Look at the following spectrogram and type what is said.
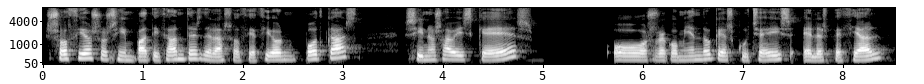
socios o simpatizantes de la asociación podcast. Si no sabéis qué es, os recomiendo que escuchéis el especial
